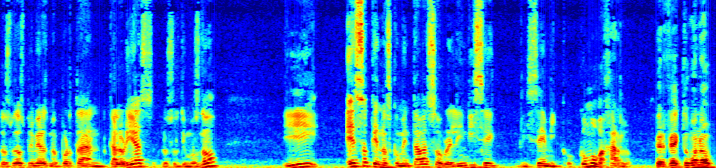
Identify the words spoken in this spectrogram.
Los dos primeros me aportan calorías, los últimos no. Y eso que nos comentabas sobre el índice glicémico, ¿cómo bajarlo? Perfecto, bueno,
